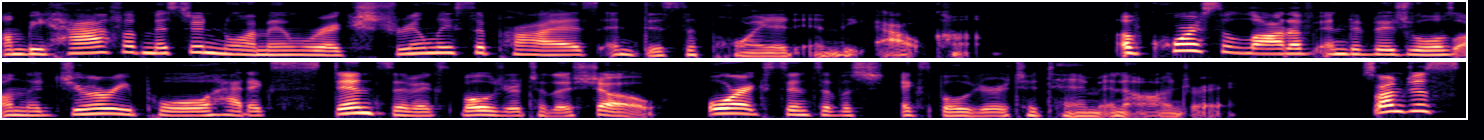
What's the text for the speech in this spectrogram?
on behalf of Mr. Norman, we're extremely surprised and disappointed in the outcome. Of course, a lot of individuals on the jury pool had extensive exposure to the show or extensive exposure to Tim and Andre. So I'm just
